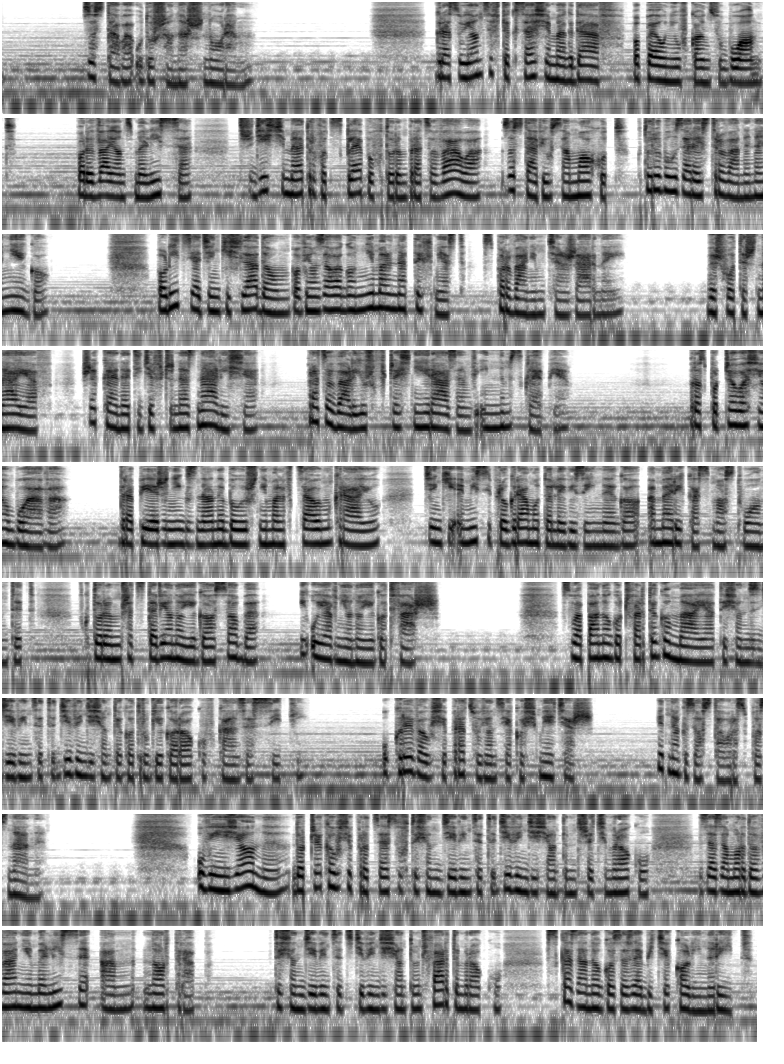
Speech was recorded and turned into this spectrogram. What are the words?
Została uduszona sznurem. Grasujący w Teksasie Magdaf popełnił w końcu błąd. Porywając Melissę, 30 metrów od sklepu, w którym pracowała, zostawił samochód, który był zarejestrowany na niego. Policja dzięki śladom powiązała go niemal natychmiast z porwaniem ciężarnej. Wyszło też na jaw, że Kenneth i dziewczyna znali się, pracowali już wcześniej razem w innym sklepie. Rozpoczęła się obława. Drapieżnik znany był już niemal w całym kraju dzięki emisji programu telewizyjnego America's Most Wanted, w którym przedstawiono jego osobę i ujawniono jego twarz. Złapano go 4 maja 1992 roku w Kansas City. Ukrywał się pracując jako śmieciarz, jednak został rozpoznany. Uwięziony doczekał się procesu w 1993 roku za zamordowanie Melissy Ann Nortrap. W 1994 roku skazano go za zabicie Colin Reed.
